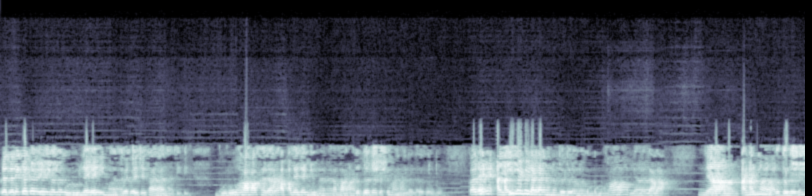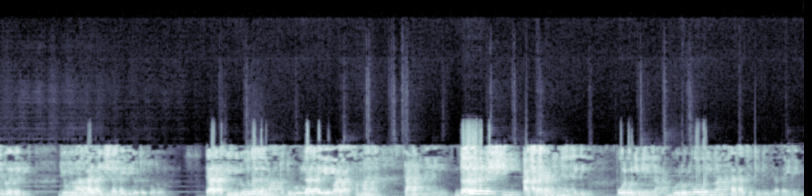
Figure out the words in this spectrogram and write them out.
प्रत्येकाच्या आयुष्यात गुरुला एक महत्त्वाचे स्थान असते. गुरु हा खरा आपल्या जीवनाचा मार्गदर्शक मानला जातो. कारण आई वडिलांनंतर गुरु हा आपल्याला ज्ञान आणि मार्गदर्शन करीत. जीवनाला दिशा देत असतो त्यात हिंदू धर्मात गुरुला देवा समान स्थान आहे. दरवर्षी आषाढ महिन्यातील पौर्णिमेला गुरु पौर्णिमा साजरी केली जाते.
